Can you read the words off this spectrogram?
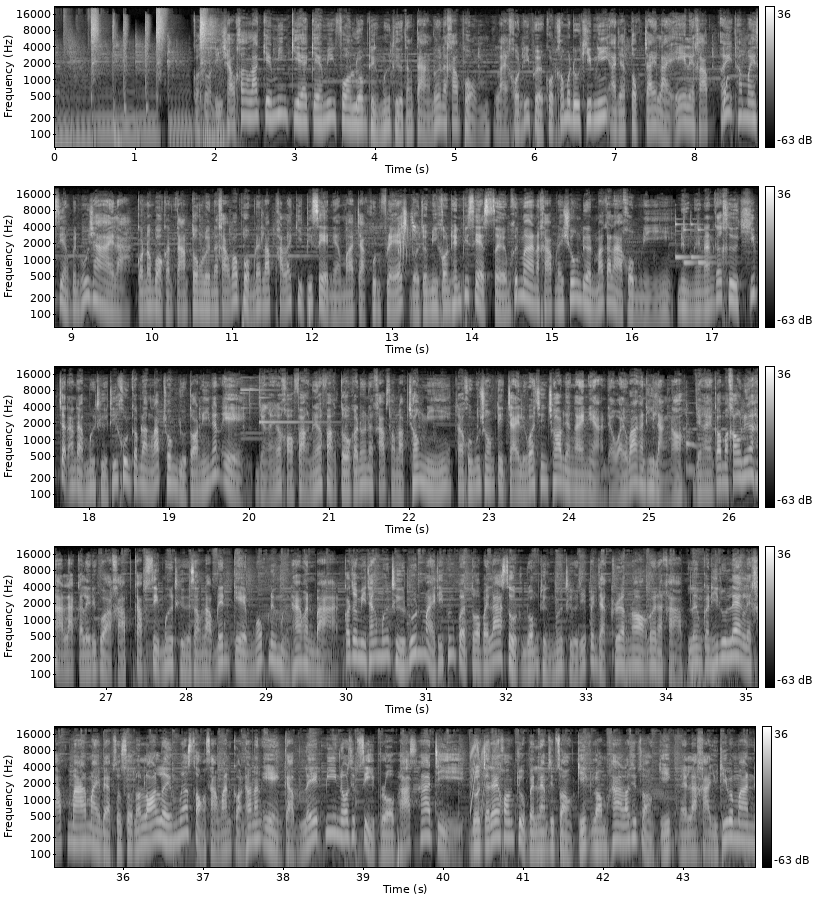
ก็สวัสดีชาวข้างรักเกมมิ่งเกียร์เกมมิ่งโฟนรวมถึงมือถือต่างๆด้วยนะครับผม หลายคนที่เผลอกดเข้ามาดูคลิปนี้อาจจะตกใจหลายเอเลยครับ เอ้ยทำไมเสียงเป็นผู้ชายล่ะ ก็ต้องบอกกันตามตรงเลยนะครับว่าผมได้รับภารกิจพิเศษเนี่ยมาจากคุณเฟรชโดยจะมีคอนเทนต์พิเศษเสริมขึ้นมานะครับในช่วงเดือนมกราคมนี้หนึ่งในนั้นก็คือคลิปจัดอันดับมือถือที่คุณกำลังรับชมอยู่ตอนนี้นั่นเองยังไงก็ขอฝากเนื้อฝากตัวกันด้วยนะครับสำหรับช่องนี้ ถ้าคุณผู้ชมติดใจหรือว่าชื่นชอบยังไงเนี่ยเดี๋ยวไว้ว่ากันทีหลังเนาะยังไงก็มาเข้าเนื้อหาหลักกันเลยดีกว่าครับกับ10มือถือสำหรับเล่นเกมงบ15,000 บาท ก็จะมีทั้งมือถือรุ่นใหม่ที่เพิ่งเปิดตัวไปล่าสุดรวมถึงมือถือที่เป็นจากเครื่องนอกด้วยนะครับเริ่มกันที่รุ่นแรกเลยครับมาใหม่แบบสดๆร้อนๆเลยเมื่อ 2-3 วันก่อนเท่านั้นเองกับ Redmi Note 14 Pro Plus 5G โดยจะได้ความจุเป็นแรม 12 g b รอม 512 g b ในราคาอยู่ที่ประมาณ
